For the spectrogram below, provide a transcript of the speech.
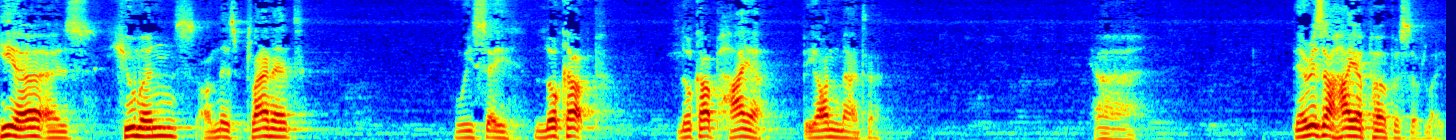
here as humans on this planet, we say, look up, look up higher, beyond matter. Uh, there is a higher purpose of life.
